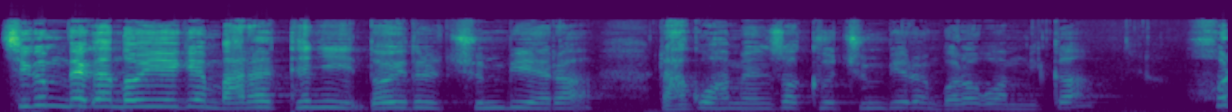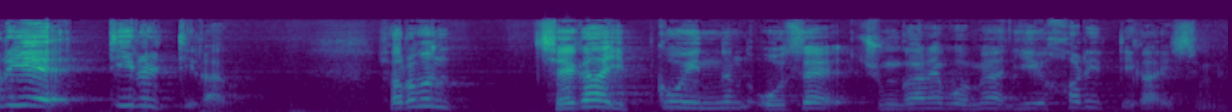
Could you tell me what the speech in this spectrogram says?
지금 내가 너희에게 말할 테니 너희들 준비해라 라고 하면서 그 준비를 뭐라고 합니까? 허리에 띠를 띠라고. 여러분 제가 입고 있는 옷의 중간에 보면 이 허리띠가 있습니다.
